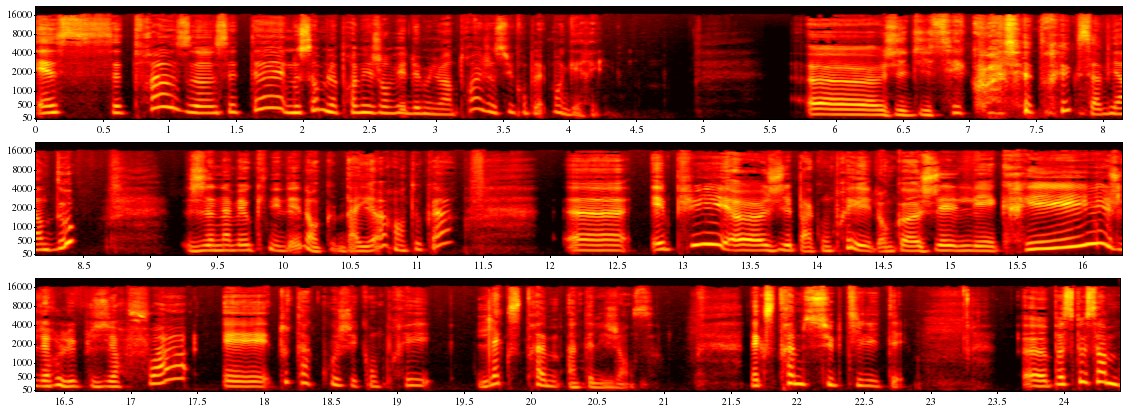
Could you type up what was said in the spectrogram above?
Et cette phrase, c'était Nous sommes le 1er janvier 2023 et je suis complètement guérie. Euh, j'ai dit C'est quoi ce truc? Ça vient d'où? Je n'avais aucune idée, donc d'ailleurs, en tout cas. Euh, et puis, euh, je n'ai pas compris. Donc, euh, je l'ai écrit, je l'ai relu plusieurs fois, et tout à coup, j'ai compris l'extrême intelligence, l'extrême subtilité. Parce que ça me,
